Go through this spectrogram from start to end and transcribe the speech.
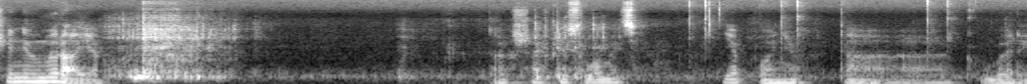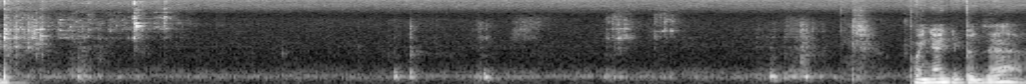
Ще не вмирає. Так, ще хтось ломиться. Я поняв. Так, убери. Понять би де.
